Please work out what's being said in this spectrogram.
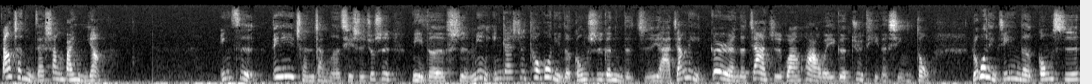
当成你在上班一样。因此，定义成长呢，其实就是你的使命，应该是透过你的公司跟你的职涯，将你个人的价值观化为一个具体的行动。如果你经营的公司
